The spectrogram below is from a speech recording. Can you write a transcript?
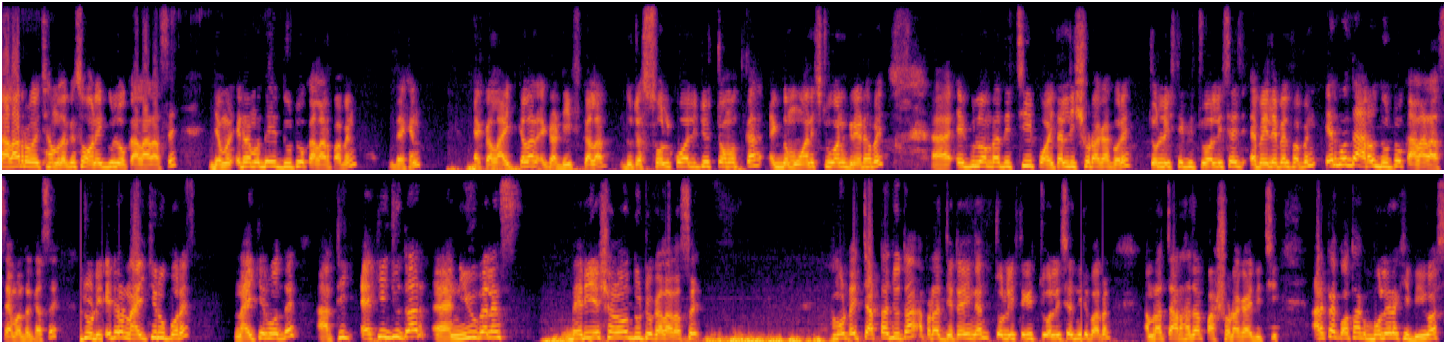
কালার রয়েছে, আমাদের কাছে অনেকগুলো কালার আছে। যেমন এটার মধ্যে দুটো কালার পাবেন, দেখেন। একটা লাইট কালার একটা ডিপ কালার দুটো সোল কোয়ালিটির চমৎকার, একদম ওয়ান টু ওয়ান গ্রেড হবে। এগুলো আমরা দিচ্ছি পঁয়তাল্লিশশো টাকা করে, চল্লিশ থেকে চুয়াল্লিশ সাইজ অ্যাভেলেবেল পাবেন। এর মধ্যে আরও দুটো কালার আছে আমাদের কাছে। এটা নাইকের উপরে নাইকের মধ্যে। আর ঠিক একই জুতার নিউ ব্যালেন্স ভেরিয়েশনও দুটো কালার আছে। মোট এই চারটা জুতা আপনারা যেটাই নেন চল্লিশ থেকে চুয়াল্লিশে নিতে পারবেন। আমরা চার হাজার পাঁচশো টাকায় দিচ্ছি। আরেকটা কথা বলে রাখি ভিউয়ার্স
